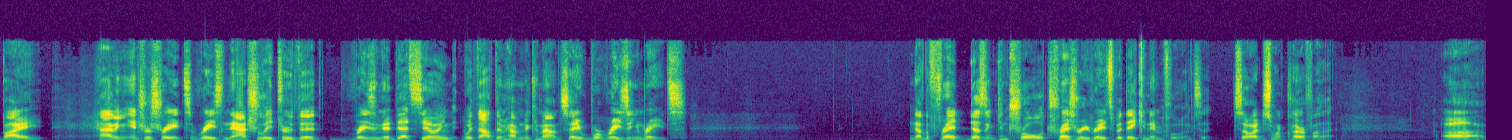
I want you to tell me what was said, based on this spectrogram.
by having interest rates raised naturally through the raising the debt ceiling without them having to come out and say we're raising rates. Now the Fed doesn't control treasury rates, but they can influence it. So I just want to clarify that. Um,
